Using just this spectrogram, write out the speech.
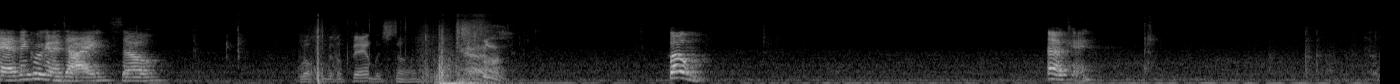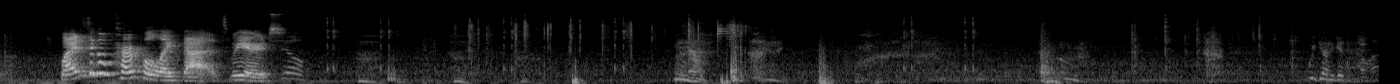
Okay, I think we're gonna die, so. Welcome to the family, son. Boom! Okay. Why does it go purple like that? It's weird. Still. We gotta get the hell out.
